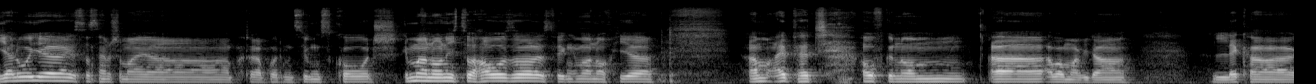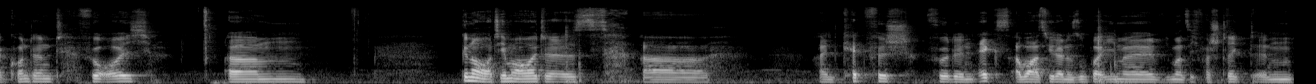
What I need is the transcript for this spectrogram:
Ja, hallo hier, ist Christian Schemeier, Paartherapeut und Beziehungscoach. Immer noch nicht zu Hause, deswegen immer noch hier am iPad aufgenommen, äh, aber mal wieder lecker Content für euch. Ähm, genau, Thema heute ist äh, ein Catfish für den Ex, aber es ist wieder eine super E-Mail, wie man sich verstrickt in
